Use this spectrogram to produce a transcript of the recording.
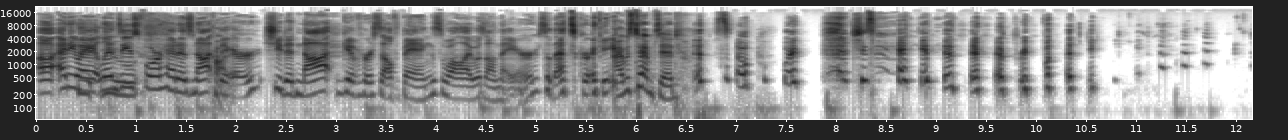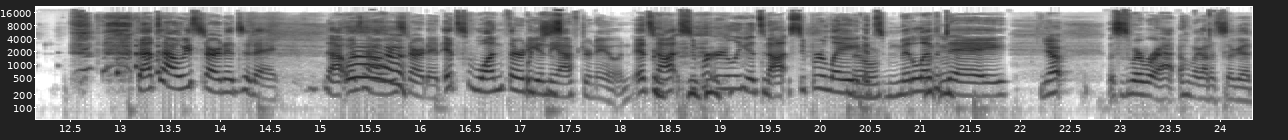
Uh, anyway, You- Lindsay's forehead is not bigger. She did not give herself bangs while I was on the air, so that's great. I was tempted. so we're, she's hanging in there, everybody. That's how we started today. That was how we Ah. started. It's 1.30 Which in the is- afternoon. It's not super early. It's not super late. No. It's middle of the day. Yep. This is where we're at. Oh my god, it's so good.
